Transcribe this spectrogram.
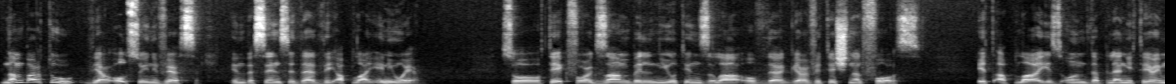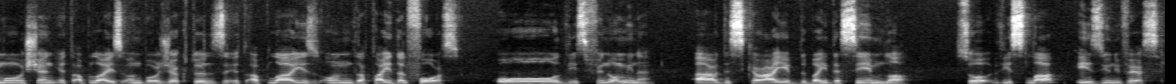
Number two, they are also universal in the sense that they apply anywhere. So take, for example, Newton's law of the gravitational force. It applies on the planetary motion, it applies on projectiles, it applies on the tidal force. All these phenomena are described by the same law. So this law is universal,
